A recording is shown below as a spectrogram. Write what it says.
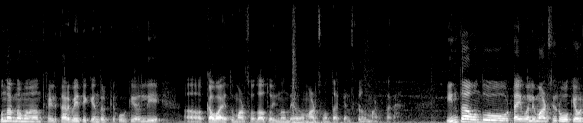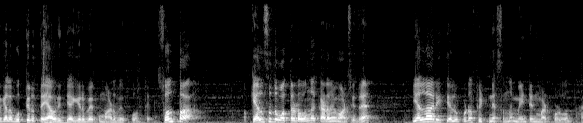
ಪುನರ್ನಮನ ಅಂತ ಹೇಳಿ ತರಬೇತಿ ಕೇಂದ್ರಕ್ಕೆ ಹೋಗಿ ಅಲ್ಲಿ ಕವಾಯತು ಮಾಡಿಸೋದು ಅಥವಾ ಇನ್ನೊಂದು ಯಾವುದೋ ಮಾಡಿಸುವಂಥ ಕೆಲಸಗಳನ್ನು ಮಾಡ್ತಾರೆ. ಇಂಥ ಒಂದು ಟೈಮಲ್ಲಿ ಮಾಡಿಸಿದ್ರೆ ಓಕೆ, ಅವರಿಗೆಲ್ಲ ಗೊತ್ತಿರುತ್ತೆ ಯಾವ ರೀತಿಯಾಗಿರಬೇಕು, ಮಾಡಬೇಕು ಅಂತೇಳಿ. ಸ್ವಲ್ಪ ಕೆಲಸದ ಒತ್ತಡವನ್ನು ಕಡಿಮೆ ಮಾಡಿಸಿದರೆ ಎಲ್ಲ ರೀತಿಯಲ್ಲೂ ಕೂಡ ಫಿಟ್ನೆಸ್ಸನ್ನು ಮೇಂಟೈನ್ ಮಾಡಿಕೊಳ್ಳುವಂತಹ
